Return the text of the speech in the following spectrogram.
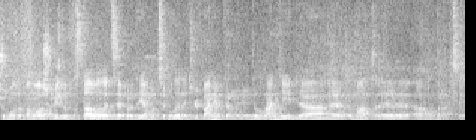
чому напевно вашу візу поставили? Це передаємо цибулини тюльпанів, отримані від Голландії для е, громад е, агломерації.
